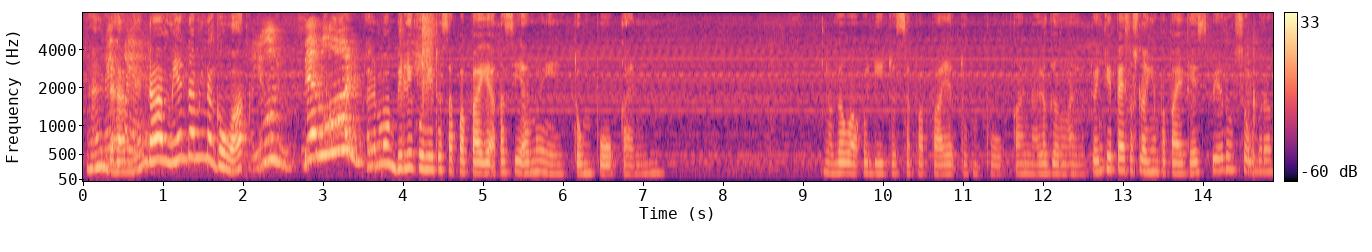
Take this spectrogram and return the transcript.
Ang dami, ang dami, ang dami nagawa. Ayun. Meron. Alam mo, ang bili ko nito sa papaya kasi ano eh, tumpukan. Nagawa ko dito sa papaya, tumpukan. Halagang ano, 20 pesos lang yung papaya guys, pero sobrang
